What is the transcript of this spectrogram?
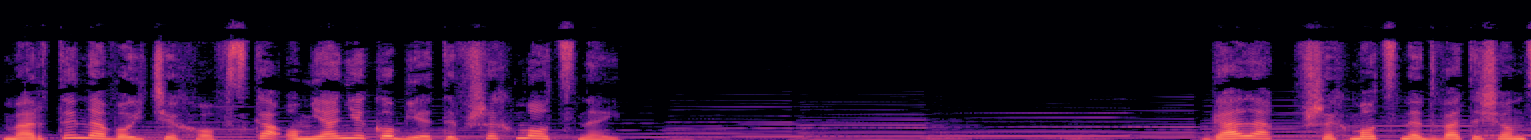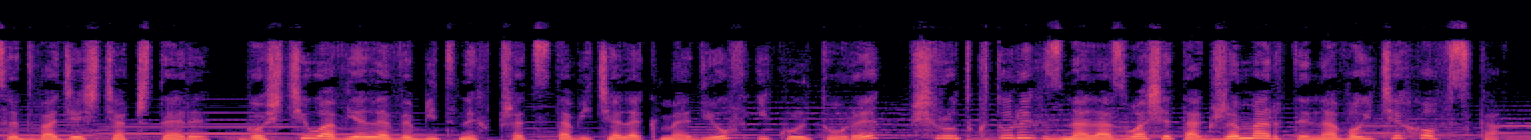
Martyna Wojciechowska o mianie kobiety wszechmocnej. Gala Wszechmocne 2024 gościła wiele wybitnych przedstawicielek mediów i kultury, wśród których znalazła się także Martyna Wojciechowska.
